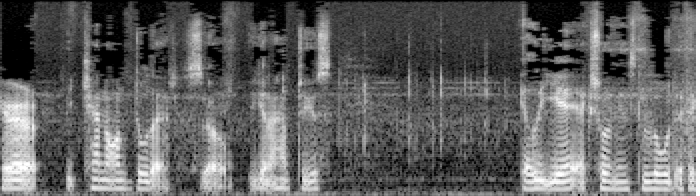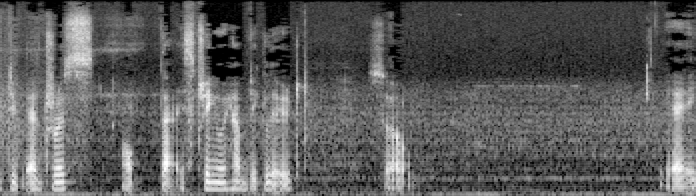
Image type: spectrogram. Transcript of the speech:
here we cannot do that. So you're gonna have to use LEA actually means load effective address of the string we have declared. So a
